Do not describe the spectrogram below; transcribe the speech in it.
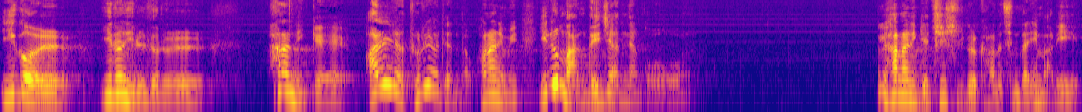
이걸 이런 일들을 하나님께 알려드려야 된다고. 하나님이 이러면 안 되지 않냐고. 하나님께 지식을 가르친다 이 말이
